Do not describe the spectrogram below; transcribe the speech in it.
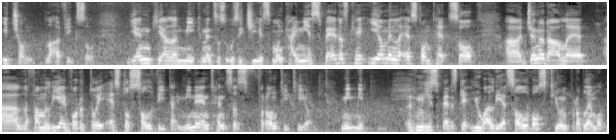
ichon, la afikso. Jen kiel mi komencas uzi gismon, kaj mi esperas ke iam en la estonteco uh, generale uh, la familiae vortoi esto solvita Mi ne intensas fronti tion. Mi, mi mi speras ke iu alia solvos tiun problemon.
